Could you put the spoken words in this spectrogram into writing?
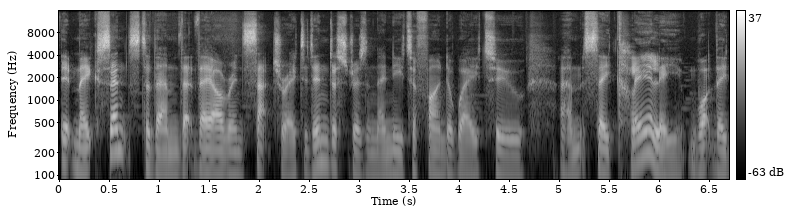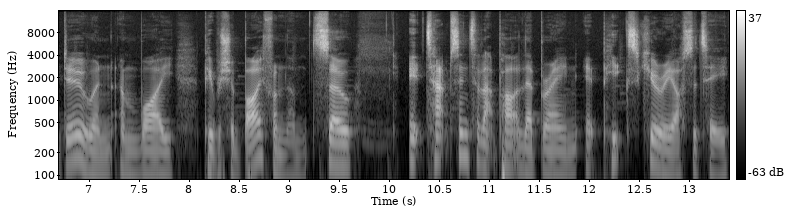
it makes sense to them that they are in saturated industries and they need to find a way to um, say clearly what they do and, and why people should buy from them. So it taps into that part of their brain, it piques curiosity,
